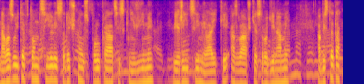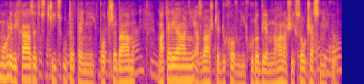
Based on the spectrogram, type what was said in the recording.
Navazujte v tom cíli srdečnou spolupráci s kněžími, věřícími lajky a zvláště s rodinami, abyste tak mohli vycházet vstříc utrpení, potřebám, materiální a zvláště duchovní chudobě mnoha našich současníků.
